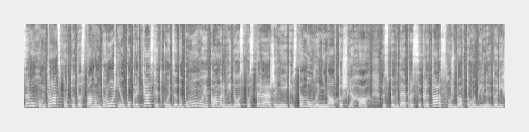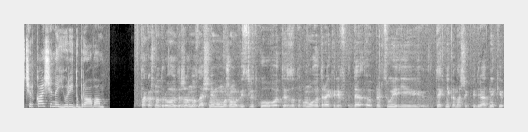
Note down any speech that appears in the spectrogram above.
За рухом транспорту та станом дорожнього покриття слідкують за допомогою камер відеоспостереження, які встановлені на автошляхах, розповідає прес-секретар служби автомобільних доріг Черкащини Юрій Дубрава. Також на дорогах державного значення ми можемо відслідковувати за допомогою трекерів, де е, працює і техніка наших підрядників.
